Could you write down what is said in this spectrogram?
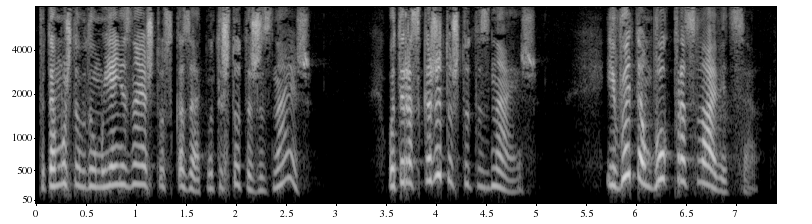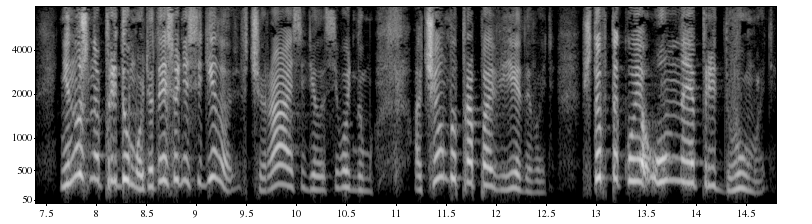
потому что мы думаем, я не знаю, что сказать. Но ты что-то же знаешь. Вот и расскажи то, что ты знаешь. И в этом Бог прославится. Не нужно придумывать. Вот я сегодня сидела, вчера сидела, сегодня думаю, о чем бы проповедовать, что бы такое умное придумать.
